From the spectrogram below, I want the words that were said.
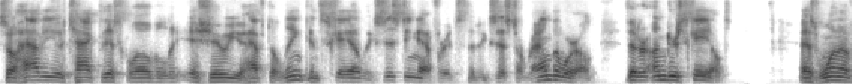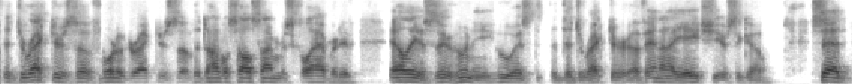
So, how do you attack this global issue? You have to link and scale existing efforts that exist around the world that are underscaled. As one of the directors of board of directors of the Davos Alzheimer's Collaborative, Elias Zerhouni, who was the director of NIH years ago, said,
